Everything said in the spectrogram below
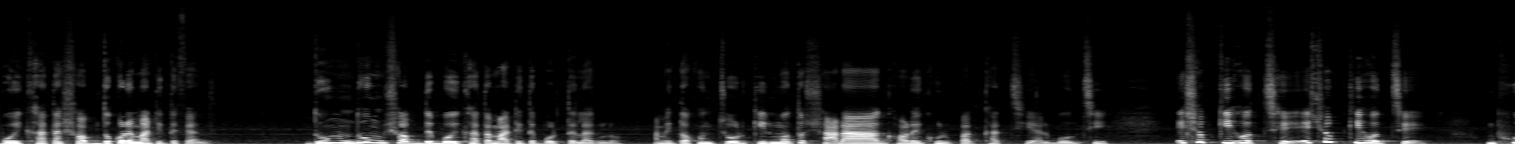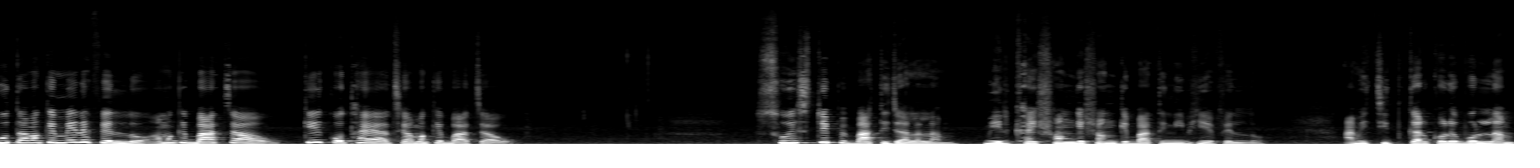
বই খাতা শব্দ করে মাটিতে ফেল। ধুম ধুম শব্দে বই খাতা মাটিতে পড়তে লাগল। আমি তখন চরকির মতো সারা ঘরে ঘুরপাক খাচ্ছি আর বলছি, এসব কি হচ্ছে? এসব কি হচ্ছে? ভূত আমাকে মেরে ফেলল, আমাকে বাঁচাও। কে কোথায় আছে আমাকে বাঁচাও? সুইচ টিপে বাতি জ্বালালাম। মিরখাই সঙ্গে সঙ্গে বাতি নিভিয়ে ফেলল। আমি চিৎকার করে বললাম,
